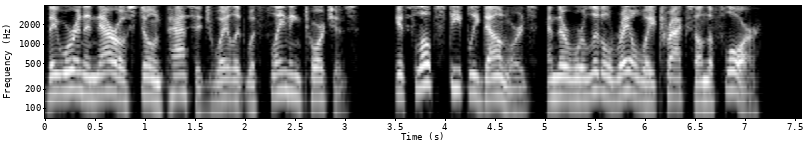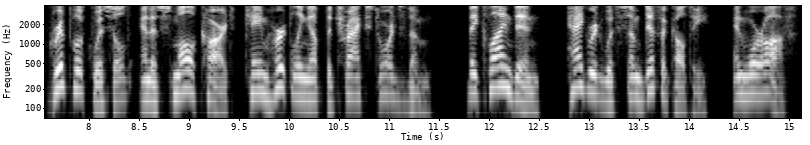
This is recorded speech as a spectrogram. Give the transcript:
They were in a narrow stone passage lit with flaming torches. It sloped steeply downwards and there were little railway tracks on the floor. Griphook whistled and a small cart came hurtling up the tracks towards them. They climbed in, Hagrid with some difficulty, and were off.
